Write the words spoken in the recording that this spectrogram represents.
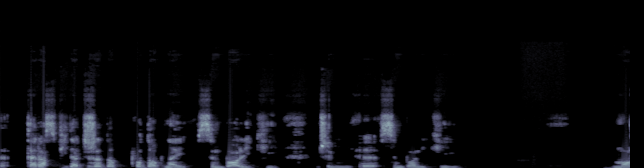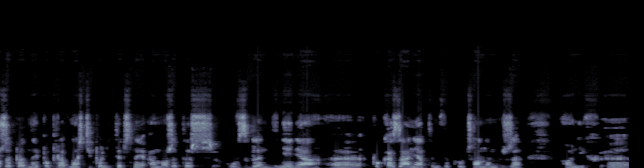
e, teraz widać, że do podobnej symboliki, czyli e, symboliki może pewnej poprawności politycznej, a może też uwzględnienia, e, pokazania tym wykluczonym, że o nich e,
